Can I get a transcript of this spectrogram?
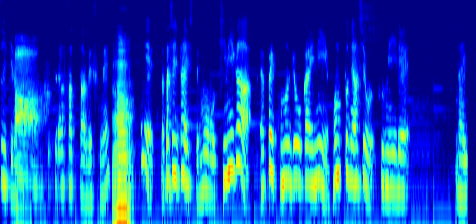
地域の方あがくださったんですね。で、私に対しても、君が、やっぱりこの業界に本当に足を踏み入れない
